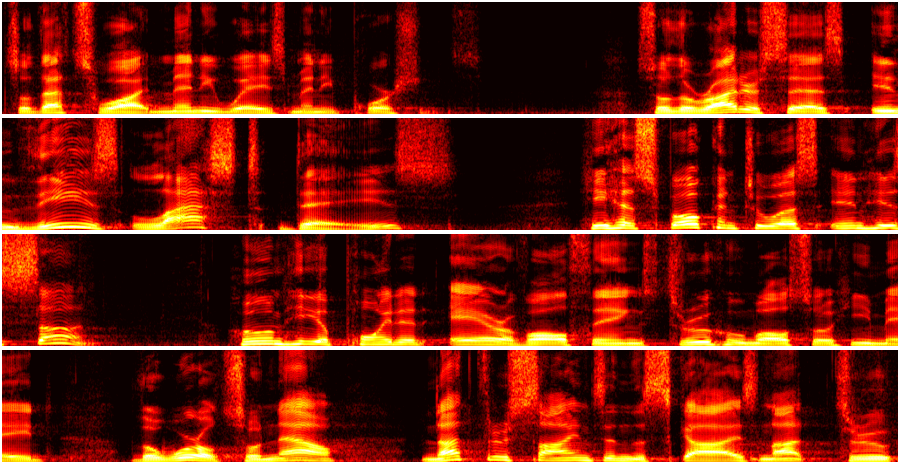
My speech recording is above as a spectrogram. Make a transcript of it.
So that's why many ways, many portions. So the writer says, in these last days, He has spoken to us in His Son, whom He appointed heir of all things, through whom also He made the world. So now not through signs in the skies, not through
